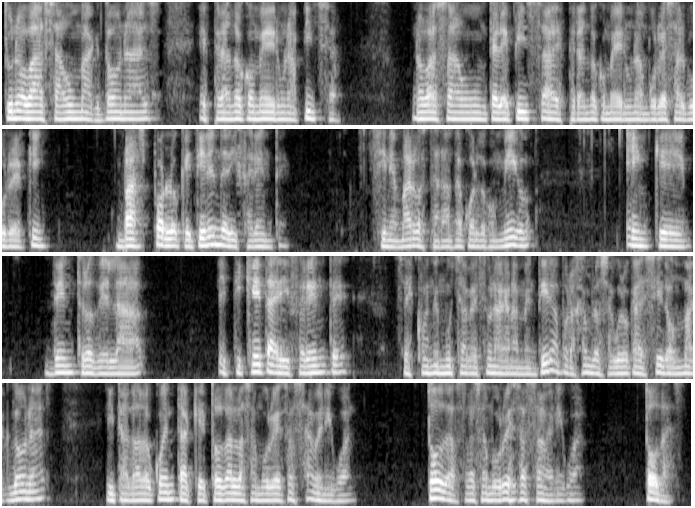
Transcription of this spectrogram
Tú no vas a un McDonald's esperando comer una pizza. No vas a un telepizza esperando comer una hamburguesa al Burger King. Vas por lo que tienen de diferente. Sin embargo, estarás de acuerdo conmigo en que dentro de la etiqueta de diferente se esconde muchas veces una gran mentira. Por ejemplo, seguro que has sido a un McDonald's y te has dado cuenta que todas las hamburguesas saben igual. Todas las hamburguesas saben igual. Todas.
